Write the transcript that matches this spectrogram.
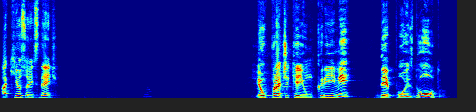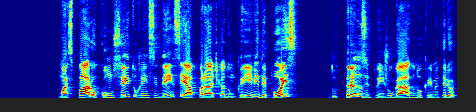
Aqui eu sou reincidente? Não. Eu pratiquei um crime depois do outro. Mas para o conceito reincidência é a prática de um crime depois do trânsito em julgado do crime anterior.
